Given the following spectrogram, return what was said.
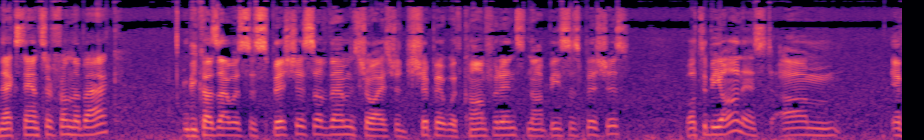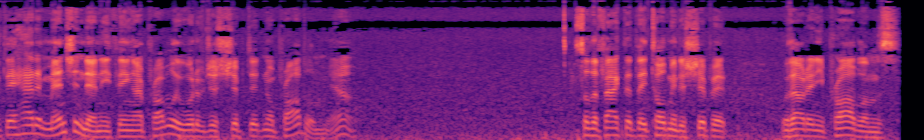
Next answer from the back. Because I was suspicious of them, so I should ship it with confidence, not be suspicious. Well, to be honest, um, if they hadn't mentioned anything, I probably would have just shipped it no problem. Yeah. So the fact that they told me to ship it without any problems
